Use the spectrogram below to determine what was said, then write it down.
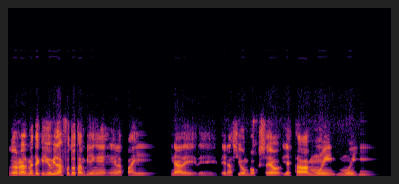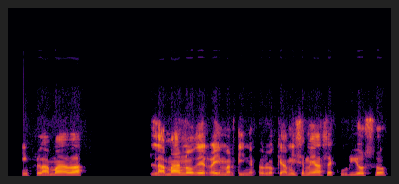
No, realmente que yo vi la foto también en, la página de, de, de, Nación Boxeo y estaba muy, muy inflamada la mano de Rey Martínez, pero lo que a mí se me hace curioso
